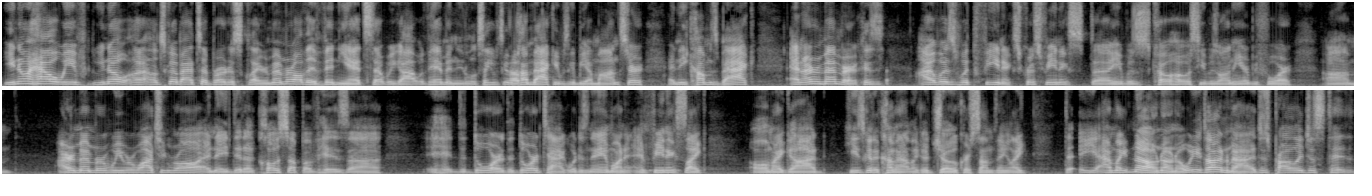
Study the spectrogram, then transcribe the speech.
you know how we've you know uh, let's go back to Brodus Clay. Remember all the vignettes that we got with him, and it looks like he was gonna Yep. come back. He was gonna be a monster, and he comes back. And I remember because I was with Phoenix, Chris Phoenix. Uh, he was co-host. He was on here before. Um, I remember we were watching Raw, and they did a close up of his uh, the door, the door tag with his name on it, and Phoenix like, oh my god, he's gonna come out like a joke or something. Like, I'm like, no, no, no. What are you talking about? It's just probably just a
